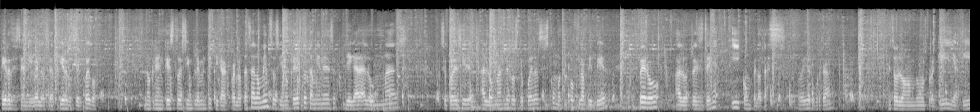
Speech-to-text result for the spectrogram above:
pierdes el nivel, o sea, pierdes el juego. No crean que esto es simplemente tirar pelotas a lo menso, sino que esto también es llegar a lo más, se puede decir, a lo más lejos que puedas. Es como tipo Flappy Bear, pero a lo 3D y con pelotas. A ver por. Esto lo rompemos por aquí y aquí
